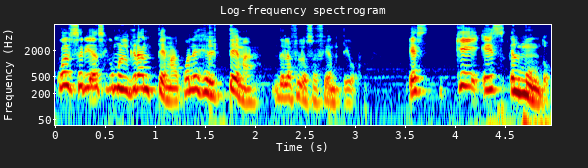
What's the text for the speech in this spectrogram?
¿cuál sería así como el gran tema? ¿Cuál es el tema de la filosofía antigua? Es ¿qué es el mundo?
